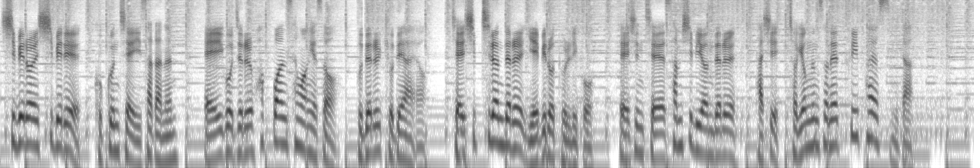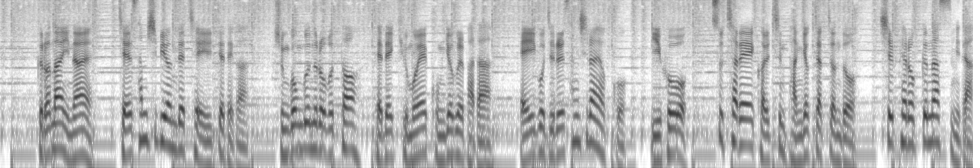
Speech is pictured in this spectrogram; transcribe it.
11월 11일 국군 제2사단은 에이고즈를 확보한 상황에서 부대를 교대하여 제17연대를 예비로 돌리고 대신 제32연대를 다시 적영능선에 투입하였습니다. 그러나 이날 제32연대 제1대대가 중공군으로부터 대대 규모의 공격을 받아 에이고즈를 상실하였고 이후 수차례에 걸친 반격 작전도 실패로 끝났습니다.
